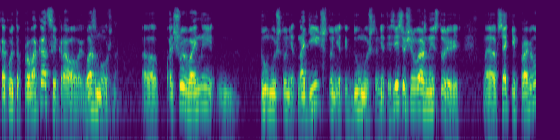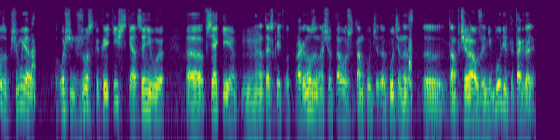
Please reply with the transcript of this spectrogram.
какой-то провокации кровавой возможно. Э, большой войны, думаю, что нет. Надеюсь, что нет. И думаю, что нет. И здесь очень важная история. Ведь э, всякие прогнозы, почему я очень жестко критически оцениваю э, всякие, так сказать, вот прогнозы насчет того, что там Путина там вчера уже не будет и так далее.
